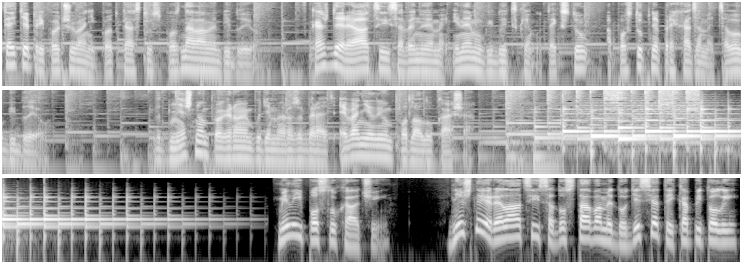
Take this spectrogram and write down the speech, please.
Vítajte pri počúvaní podcastu Spoznávame Bibliu. V každej relácii sa venujeme inému biblickému textu a postupne prechádzame celou Bibliou. V dnešnom programe budeme rozoberať Evangelium podľa Lukáša. Milí poslucháči, v dnešnej relácii sa dostávame do 10. kapitoly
